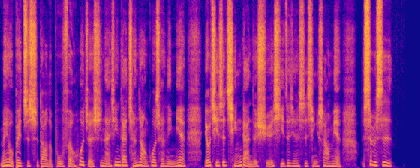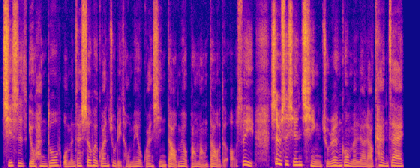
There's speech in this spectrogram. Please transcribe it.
没有被支持到的部分，或者是男性在成长过程里面，尤其是情感的学习这件事情上面，是不是其实有很多我们在社会关注里头没有关心到、没有帮忙到的哦？所以，是不是先请主任跟我们聊聊看，在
